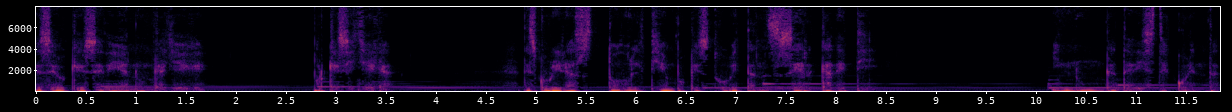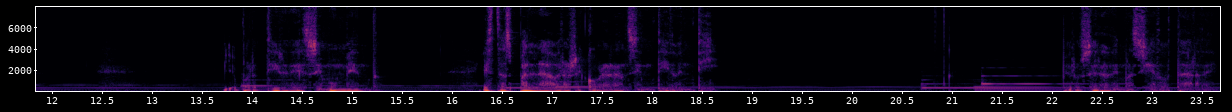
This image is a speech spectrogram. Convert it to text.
deseo que ese día nunca llegue, porque si llega, descubrirás todo el tiempo que estuve tan cerca de ti y nunca te diste cuenta. Y a partir de ese momento, estas palabras recobrarán sentido en ti. Pero será demasiado tarde,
